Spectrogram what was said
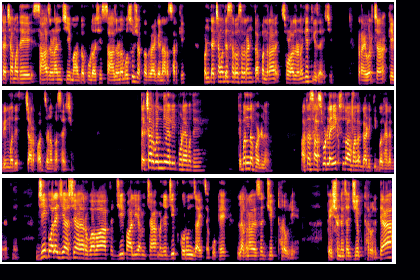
त्याच्यामध्ये सहा जणांची मागं पुढं अशी सहा जण बसू शकतात वॅगनार सारखे. पण त्याच्यामध्ये सर्वसाधारणतः पंधरा सोळा जण घेतली जायची. ड्रायव्हरच्या केबिनमध्ये चार पाच जण बसायचे. त्याच्यावर बंदी आली पुण्यामध्ये. ते बंद पडलं. आता सासवडला एक सुद्धा आम्हाला गाडी ती बघायला मिळत नाही. जीप वाले जी असे बाबा जीप आली आमच्या म्हणजे जीप करून जायचं कुठे? लग्नाचं जीप ठरवली आहे. पेशंट याचं जीप ठरवली. त्या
